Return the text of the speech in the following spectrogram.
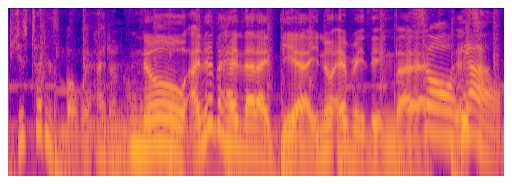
Did you start in Zimbabwe? I don't know. No, I never had that idea. You know everything that. So it's- yeah,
